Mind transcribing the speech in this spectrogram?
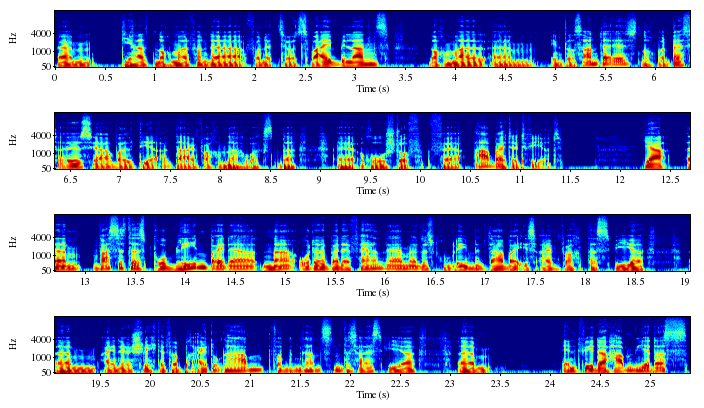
ähm, die halt nochmal von der, von der CO2-Bilanz nochmal ähm, interessanter ist, nochmal besser ist, ja, weil dir da einfach ein nachwachsender äh, Rohstoff verarbeitet wird. Ja, ähm, was ist das Problem bei der Nah- oder bei der Fernwärme? Das Problem dabei ist einfach, dass wir ähm, eine schlechte Verbreitung haben von dem Ganzen. Das heißt, wir ähm, entweder haben wir das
